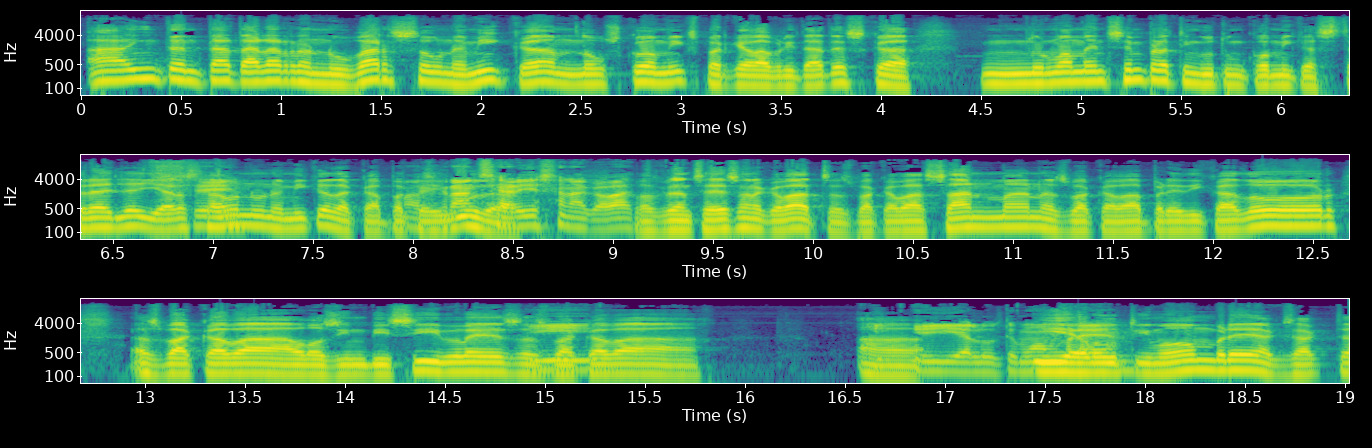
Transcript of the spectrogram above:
ha intentat ara renovar-se una mica amb nous còmics perquè la veritat és que normalment sempre ha tingut un còmic estrella i ara Sí. estaven una mica de capa Les caiguda. grans sèries s'han acabat. Les grans sèries s'han acabat. Es va acabar Sandman, es va acabar Predicador, es va acabar Los Invisibles, es I- va acabar... Uh, I- i El último I hombre. El último hombre, exacte.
